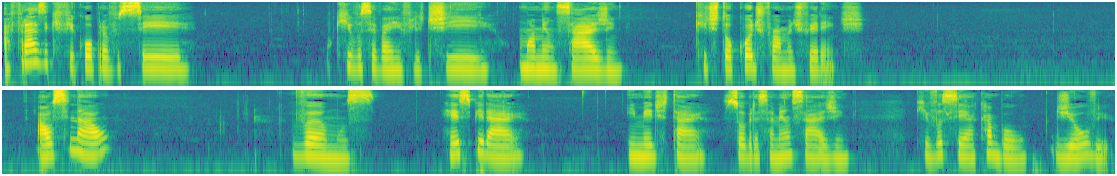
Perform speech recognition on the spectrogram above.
a frase que ficou para você, o que você vai refletir, uma mensagem que te tocou de forma diferente. Ao sinal, vamos respirar e meditar sobre essa mensagem que você acabou de ouvir.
